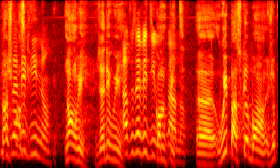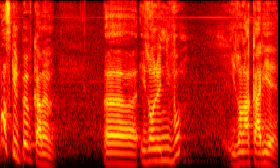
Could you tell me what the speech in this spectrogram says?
Non, vous avez dit non Non, oui, j'ai dit oui. Ah, vous avez dit oui, pardon. Euh, oui, parce que, bon, je pense qu'ils peuvent quand même. ils ont le niveau, ils ont la carrière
